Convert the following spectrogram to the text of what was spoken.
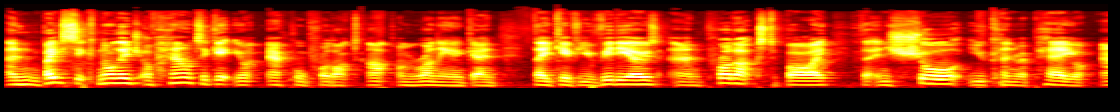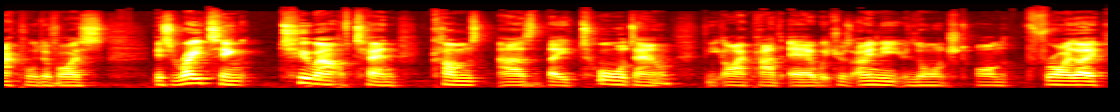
and basic knowledge of how to get your Apple product up and running again. They give you videos and products to buy that ensure you can repair your Apple device. This rating 2 out of 10 comes as they tore down the iPad Air, which was only launched on Friday.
